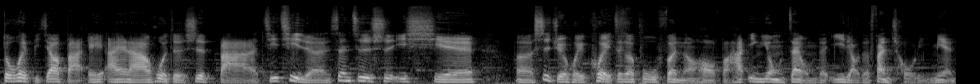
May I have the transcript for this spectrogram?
都会比较把 AI 啦，或者是把机器人，甚至是一些呃视觉回馈这个部分呢，哈，把它应用在我们的医疗的范畴里面。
